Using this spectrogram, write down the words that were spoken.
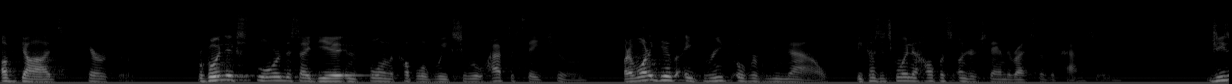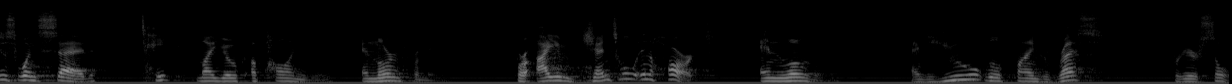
of God's character. We're going to explore this idea in full in a couple of weeks, so you'll have to stay tuned. But I want to give a brief overview now because it's going to help us understand the rest of the passage. Jesus once said, Take my yoke upon you and learn from me, for I am gentle in heart and lowly, and you will find rest for your souls.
